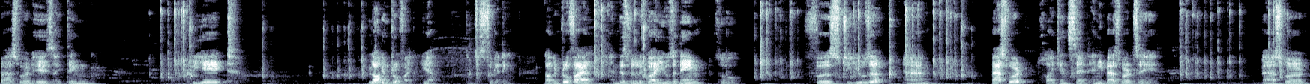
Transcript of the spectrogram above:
password is i think create login profile. Yeah I'm just forgetting. Login profile and this will require username. So first user and password. So i can set any password say password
